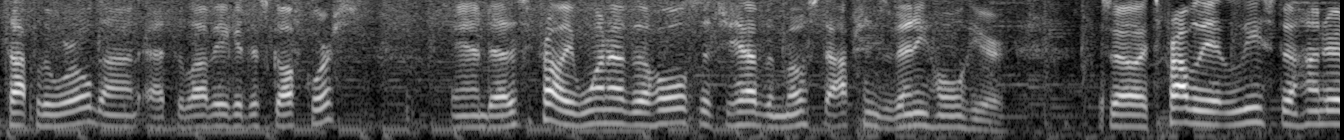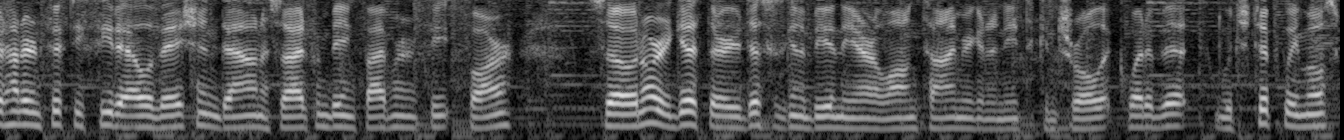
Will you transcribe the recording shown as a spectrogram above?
top of the world on, at DeLaveaga Disc Golf Course. And uh, this is probably one of the holes that you have the most options of any hole here. So it's probably at least 100, 150 feet of elevation down aside from being 500 feet far. So in order to get there, your disc is going to be in the air a long time. You're going to need to control it quite a bit, which typically most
